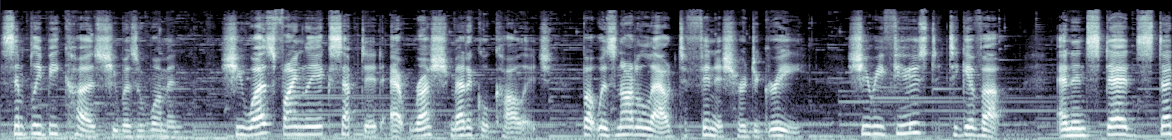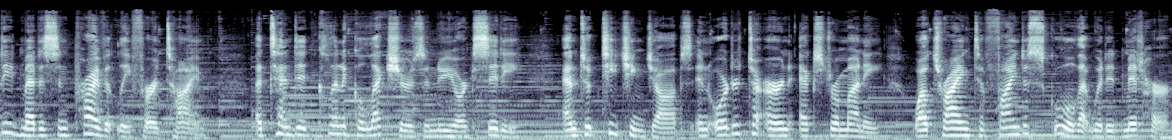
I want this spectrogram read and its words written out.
simply because she was a woman. She was finally accepted at Rush Medical College, but was not allowed to finish her degree. She refused to give up and instead studied medicine privately for a time, attended clinical lectures in New York City, and took teaching jobs in order to earn extra money while trying to find a school that would admit her.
